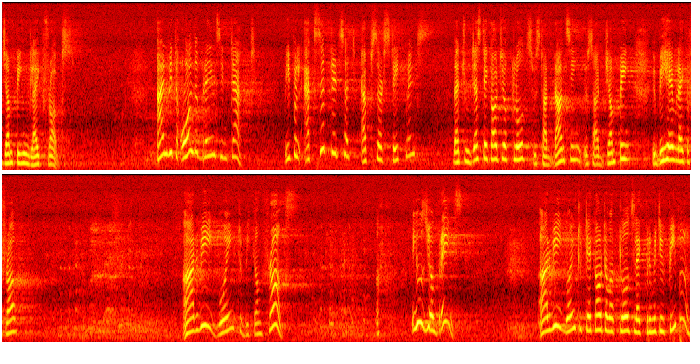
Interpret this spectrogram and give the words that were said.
jumping like frogs. And with all the brains intact, people accepted such absurd statements that you just take out your clothes, you start dancing, you start jumping, you behave like a frog. Are we going to become frogs? Use your brains. Are we going to take out our clothes like primitive people?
